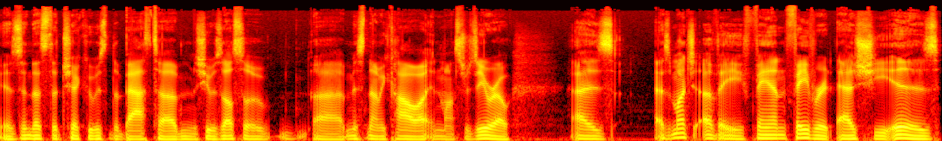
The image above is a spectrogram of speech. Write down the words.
is, and that's the chick who was in the bathtub. She was also uh, Miss Namikawa in Monster Zero. As as much of a fan favorite as she is,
